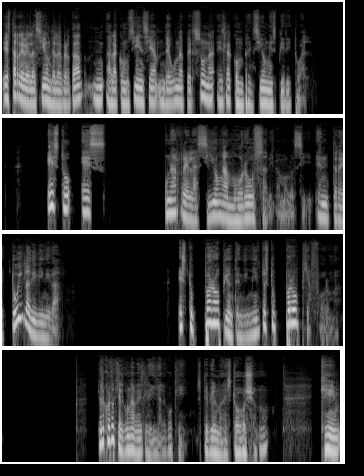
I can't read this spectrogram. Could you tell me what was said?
Esta revelación de la verdad mm, a la conciencia de una persona es la comprensión espiritual. Esto es una relación amorosa, digámoslo así, entre tú y la divinidad es tu propio entendimiento, es tu propia forma. Yo recuerdo que alguna vez leí algo que escribió el maestro Osho, ¿no? Que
